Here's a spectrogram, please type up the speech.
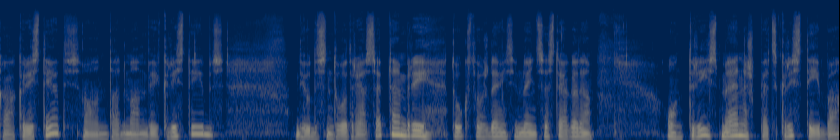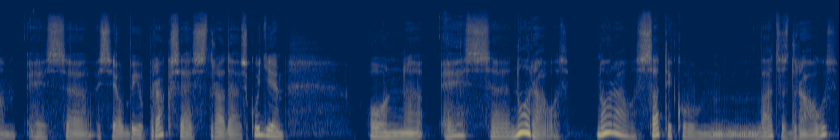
kā kristietis, un tad man bija kristības 22. septembrī 1996. gadā. Un trīs mēnešus pēc kristībām es, es jau biju praksē, strādāju uz kuģiem, un es norāvos. Norāvos, satiku vecus draugus,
